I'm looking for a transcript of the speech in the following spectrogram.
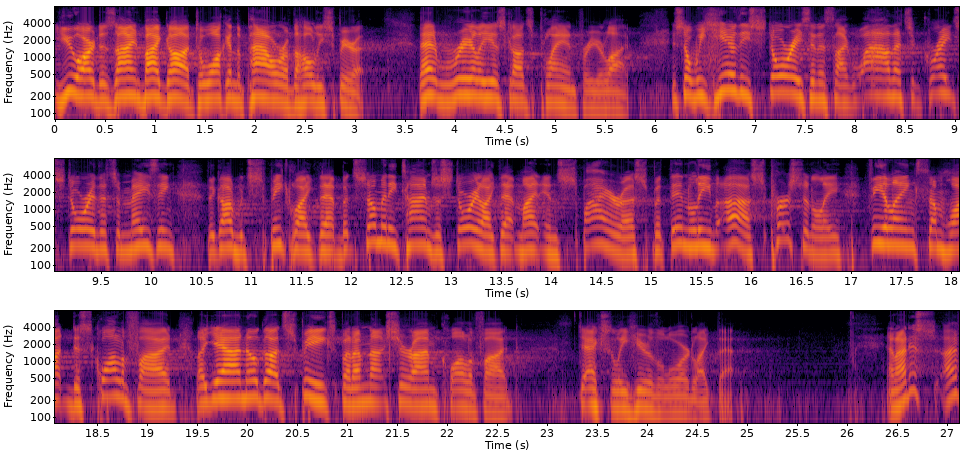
you are designed by God to walk in the power of the Holy Spirit. That really is God's plan for your life. And so we hear these stories, and it's like, wow, that's a great story. That's amazing that God would speak like that. But so many times a story like that might inspire us, but then leave us personally feeling somewhat disqualified. Like, yeah, I know God speaks, but I'm not sure I'm qualified to actually hear the Lord like that. And I just, I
